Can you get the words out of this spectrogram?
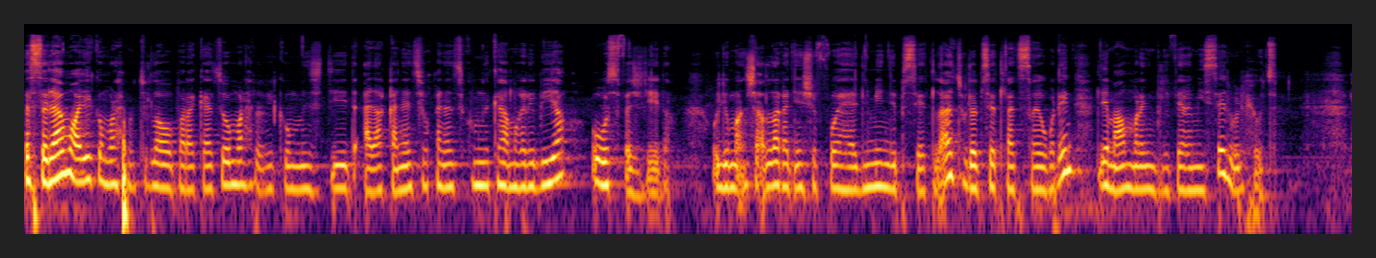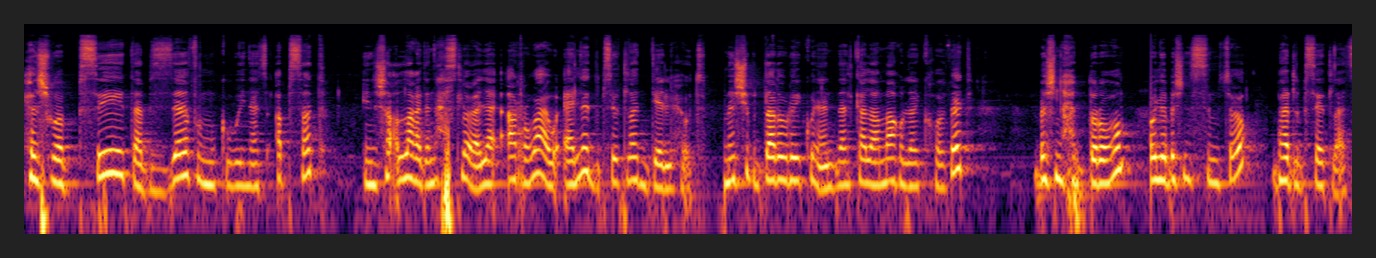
السلام عليكم ورحمة الله وبركاته. مرحبا بكم من جديد على قناتي وقناتكم نكهة مغربية ووصفة جديدة. واليوم إن شاء الله غادي نشوفوا هاد الميني بسيطلات ولا بسيطلات صغيورين اللي معمرين بال vermicelle والحوت. حشوة بسيطة بزاف ومكونات أبسط. إن شاء الله غادي نحصلوا على أروع والذ بسيطلات ديال الحوت. ماشي بالضروري يكون عندنا الكالامار ولا الكروفيت باش نحضروهم ولا باش نستمتعوا بهاد البسيطلات.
